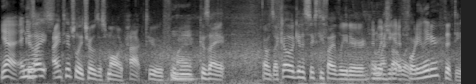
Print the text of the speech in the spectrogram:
Yeah, and you Because I, also, I intentionally chose a smaller pack too for my. Mhm. Because I, I was like, oh, I get a 65 liter. and my would you get a was- 40 liter? 50.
